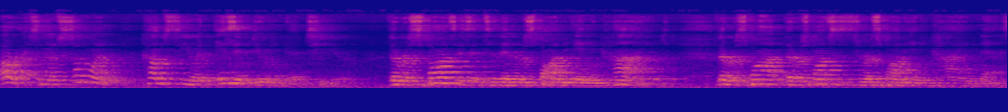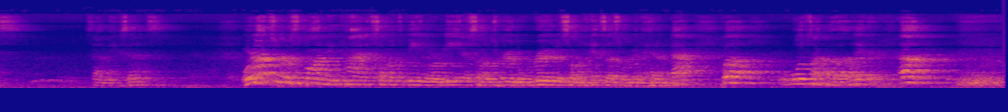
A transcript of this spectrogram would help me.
All right, so then if someone comes to you and isn't doing good to you, the response isn't to then respond in kind. The, response, the response is to respond in kindness. Does that make sense? We're not to respond in kind if someone's mean, we're mean. If someone's rude, we're rude. If someone hits us, we're going to hit them back. Well, we'll talk about that later. Uh,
